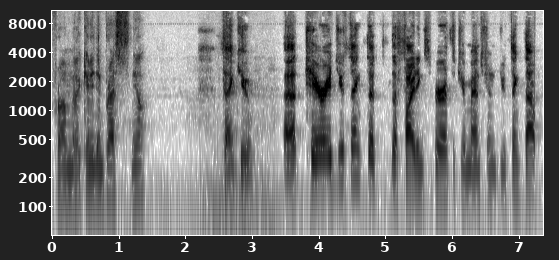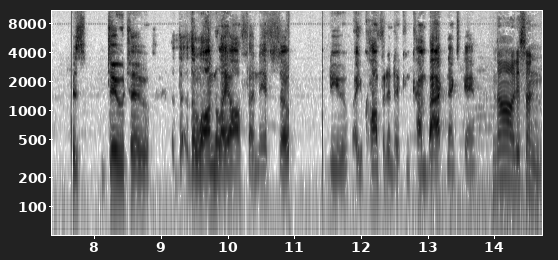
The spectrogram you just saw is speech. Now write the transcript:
from uh, Canadian Press. Neil. Thank you. Uh, Thierry, do you think that the fighting spirit that you mentioned, do you think that is due to the, the long layoff? And if so, do you are you confident it can come back next game? No, listen,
